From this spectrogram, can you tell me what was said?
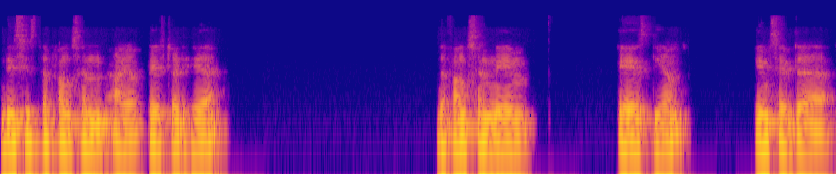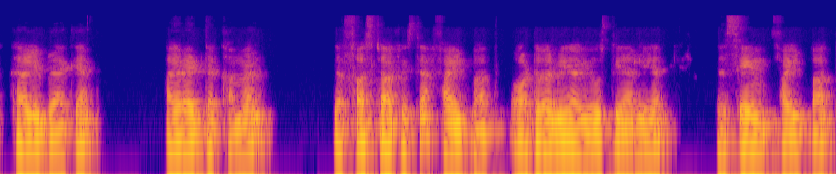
This is the function I have pasted here. The function name ASDM. Inside the curly bracket, I write the command. The first of is the file path, whatever we have used earlier, the same file path.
